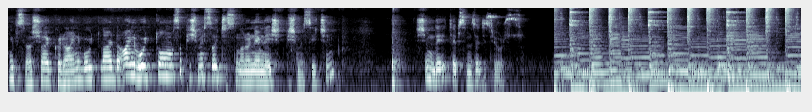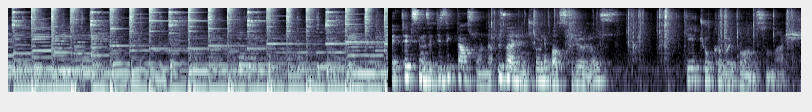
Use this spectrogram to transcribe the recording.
Hepsi aşağı yukarı aynı boyutlarda. Aynı boyutta olması pişmesi açısından önemli, eşit pişmesi için. Şimdi tepsimize diziyoruz. Evet, tepsimize dizdikten sonra üzerlerini şöyle bastırıyoruz ki çok kabarık olmasınlar.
